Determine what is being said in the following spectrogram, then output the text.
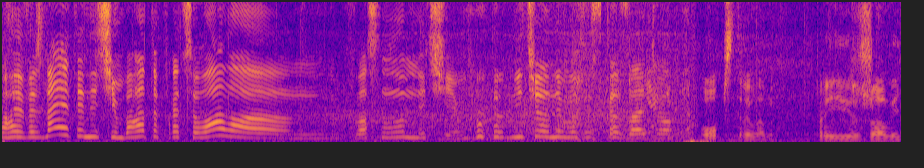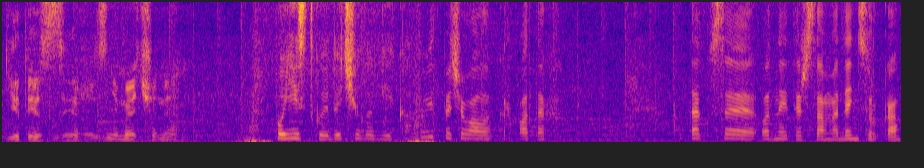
Ой, ви знаєте, нічим. Багато працювала, в основному нічим. Нічого не можу сказати вам. обстрілами. Приїжджали діти з, з Німеччини. поїздкою до чоловіка. Відпочивала в Карпатах. Так все одне й те ж саме. День сурка.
